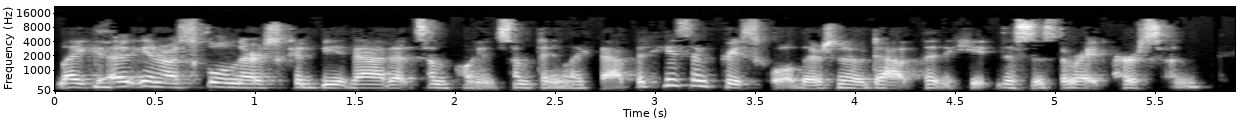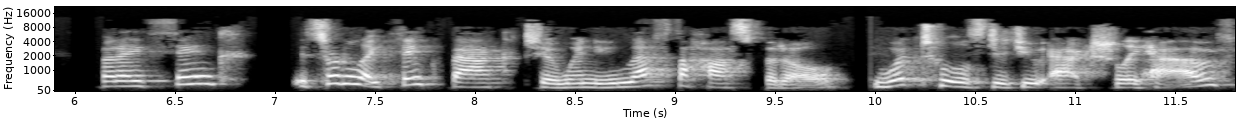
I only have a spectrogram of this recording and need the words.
Like, uh, you know, a school nurse could be that at some point, something like that, but he's in preschool. There's no doubt that he, this is the right person. But I think it's sort of like think back to when you left the hospital. What tools did you actually have?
